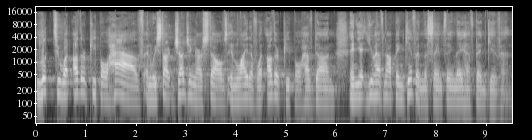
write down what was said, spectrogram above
look to what other people have and we start judging ourselves in light of what other people have done, and yet you have not been given the same thing they have been given.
